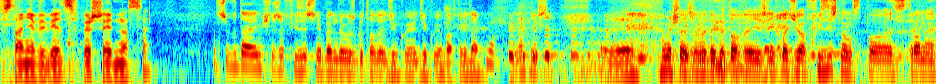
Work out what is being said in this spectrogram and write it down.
w stanie wybiec w pierwszej 11? Znaczy wydaje mi się, że fizycznie będę już gotowy. Dziękuję, dziękuję Bartek. Tak, no. E, Myślę, że będę gotowy, jeżeli chodzi o fizyczną stronę.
